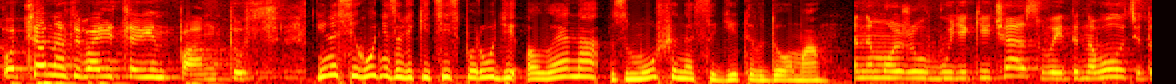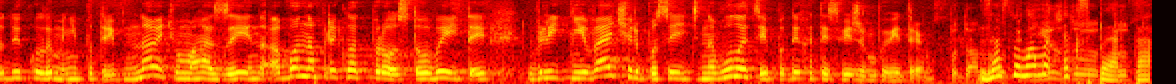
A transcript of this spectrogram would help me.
Оце називається він пантус. і на сьогодні, завдяки цій споруді, Олена змушена сидіти вдома. Я не можу в будь-який час вийти на вулицю туди, коли мені потрібно, навіть в магазин, або, наприклад, просто вийти в літній вечір, посидіти на вулиці і подихати свіжим повітрям. За словами експерта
